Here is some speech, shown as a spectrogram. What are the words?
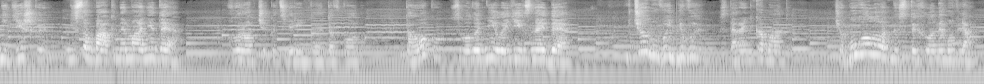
ні кішки, ні собак нема ніде. Горобчики цвірінькають довкола, та око зголодніле їх знайде. В чому винні ви, старенька мати? Чому голодне стихло немовля?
